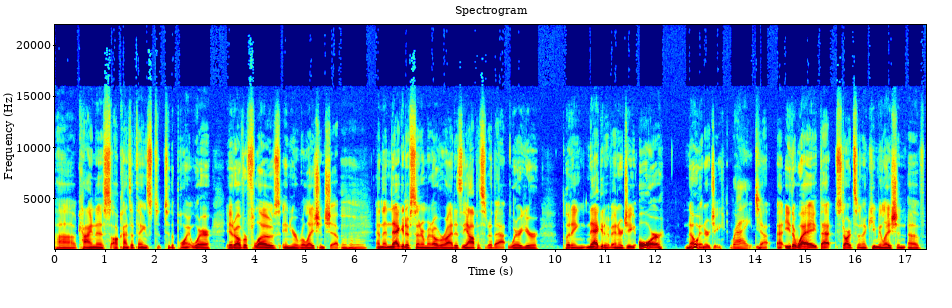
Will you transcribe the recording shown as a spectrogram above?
uh, kindness, all kinds of things to, to the point where it overflows in your relationship. And then negative sentiment override is the opposite of that, where you're putting negative energy or no energy. Right. Yeah. Uh, either way, that starts an accumulation of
